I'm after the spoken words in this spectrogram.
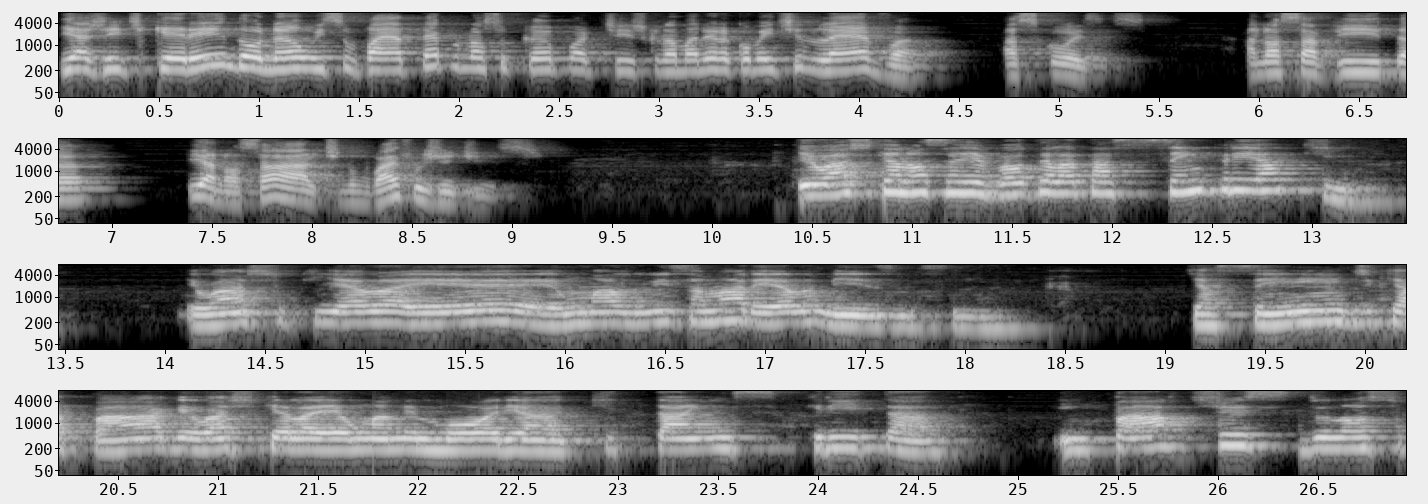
E a gente, querendo ou não, isso vai até para o nosso campo artístico, na maneira como a gente leva as coisas. A nossa vida e a nossa arte, não vai fugir disso. Eu acho que a nossa revolta, ela está sempre aqui. Eu acho que ela é uma luz amarela mesmo, assim que acende, que apaga. Eu acho que ela é uma memória que está inscrita em partes do nosso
